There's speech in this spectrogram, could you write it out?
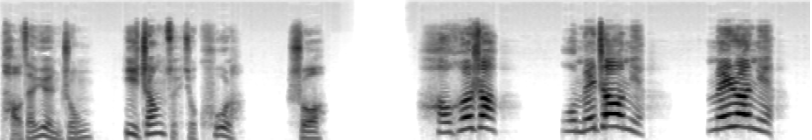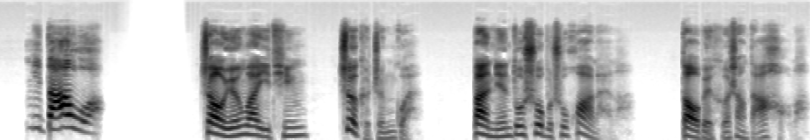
跑在院中，一张嘴就哭了，说：“好和尚，我没招你，没惹你，你打我。”赵员外一听，这可真怪，半年多说不出话来了，倒被和尚打好了。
